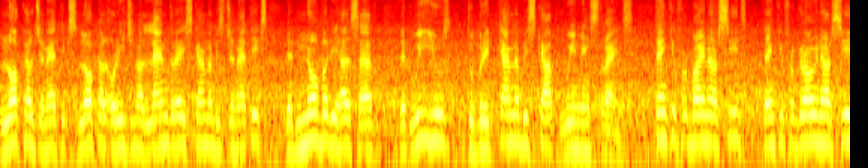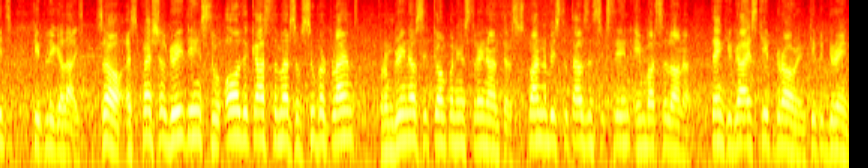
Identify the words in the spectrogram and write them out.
local genetics, local original landrace cannabis genetics that nobody else have that we use to breed Cannabis Cup winning strains. Thank you for buying our seeds. Thank you for growing our seeds. Keep legalized. So, a special greetings to all the customers of Superplant from Green House Seed Company and Strain Hunters. Spannabis 2016 in Barcelona. Thank you guys. Keep growing. Keep it green.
